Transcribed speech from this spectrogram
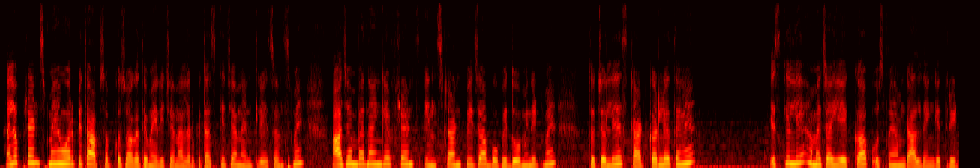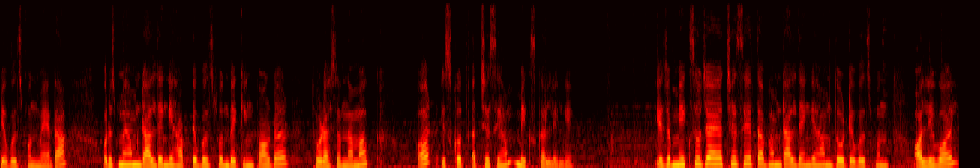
हेलो फ्रेंड्स मैं हूँ अर्पिता। आप सबको स्वागत है मेरी channel Arpita's kitchen and creations में। आज हम बनाएँगे फ्रेंड्स इंस्टेंट पिज़्ज़ा वो भी दो मिनट में। तो चलिए स्टार्ट कर लेते हैं। इसके लिए हमें चाहिए एक कप उसमें हम डाल देंगे थ्री टेबल स्पून मैदा और उसमें हम डाल देंगे हाफ़ टेबल स्पून बेकिंग पाउडर थोड़ा सा नमक और इसको अच्छे से हम मिक्स कर लेंगे। ये जब मिक्स हो जाए अच्छे से, तब हम डाल देंगे हम दो टेबल स्पून ऑलिव ऑयल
